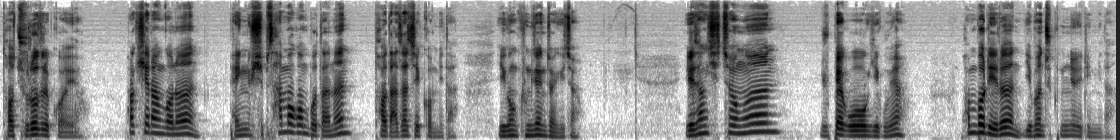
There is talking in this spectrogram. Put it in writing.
더 줄어들 거예요. 확실한 거는 163억 원보다는 더 낮아질 겁니다. 이건 긍정적이죠. 예상 시총은 605억이고요. 환불일은 이번 주 금요일입니다.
